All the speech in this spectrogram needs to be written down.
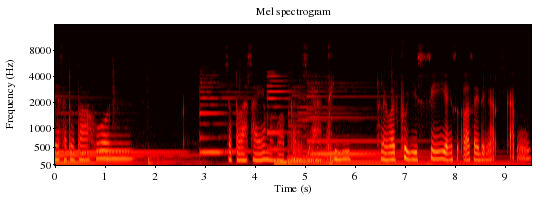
sudah satu tahun setelah saya meluapkan isi hati lewat puisi yang setelah saya dengarkan.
